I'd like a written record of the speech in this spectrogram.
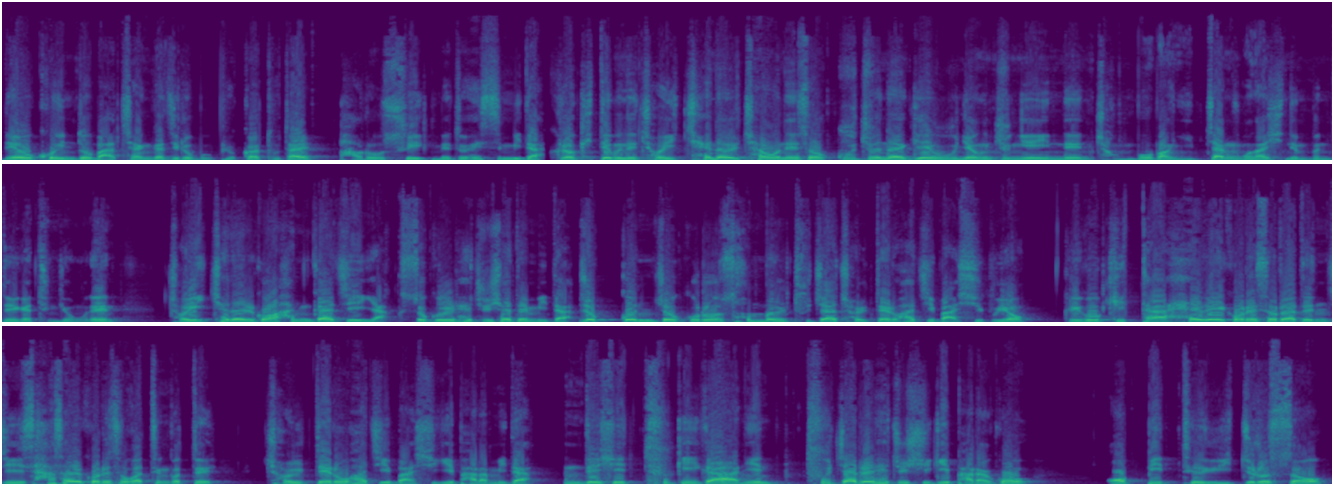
네오코인도 마찬가지로 목표가 도달 바로 수익 매도했습니다. 그렇기 때문에 저희 채널 차원에서 꾸준하게 운영 중에 있는 정보방 입장 원하시는 분들 같은 경우는 저희 채널과 한 가지 약속을 해주셔야 됩니다. 무조건적으로 선물 투자 절대로 하지 마시고요. 그리고 기타 해외 거래소라든지 사설 거래소 같은 것들 절대로 하지 마시기 바랍니다. 반드시 투기가 아닌 투자를 해주시기 바라고 업비트 위주로서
